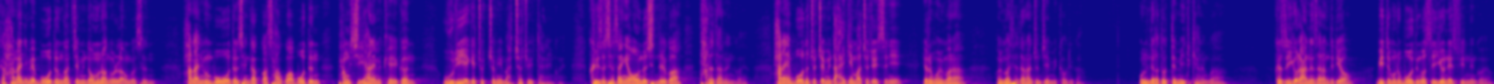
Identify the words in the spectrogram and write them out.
그러니까 하나님의 모든 관점이 너무나 놀라운 것은 하나님은 모든 생각과 사고와 모든 방식이 하나님의 계획은 우리에게 초점이 맞춰져 있다는 거예요. 그래서 세상의 어느 신들과 다르다는 거예요. 하나님의 모든 초점이 나에게 맞춰져 있으니 여러분 얼마나 얼마나 대단한 존재입니까 우리가? 오늘 내가 너 때문에 이렇게 하는 거야. 그래서 이걸 아는 사람들이요 믿음으로 모든 것을 이겨낼 수 있는 거예요.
